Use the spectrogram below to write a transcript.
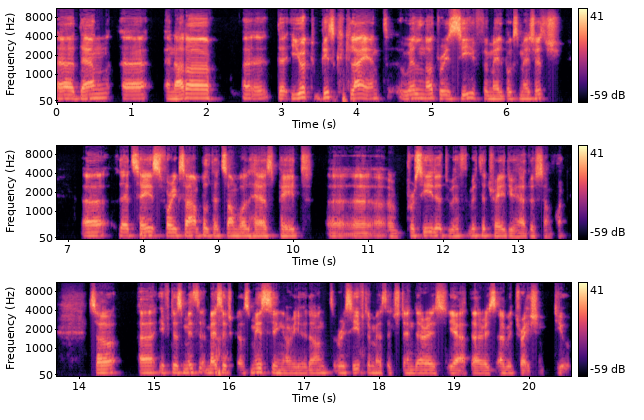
uh, then uh, another, uh, the, your Bisq client will not receive a mailbox message uh, that says, for example, that someone has paid, uh, proceeded with, with the trade you had with someone. So if this message goes missing or you don't receive the message, then there is, yeah, there is arbitration due.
